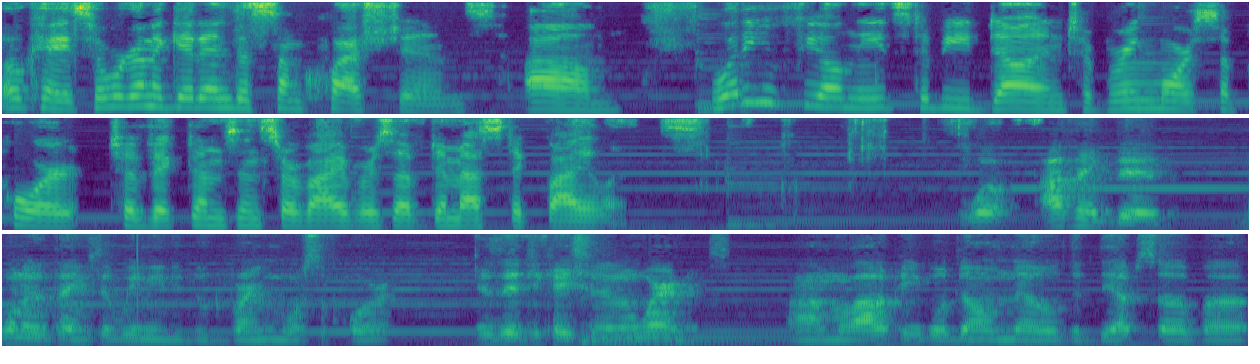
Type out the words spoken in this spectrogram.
Okay, so we're going to get into some questions. Um, what do you feel needs to be done to bring more support to victims and survivors of domestic violence? Well, I think that one of the things that we need to do to bring more support is education and awareness. Um, a lot of people don't know the depths of uh,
